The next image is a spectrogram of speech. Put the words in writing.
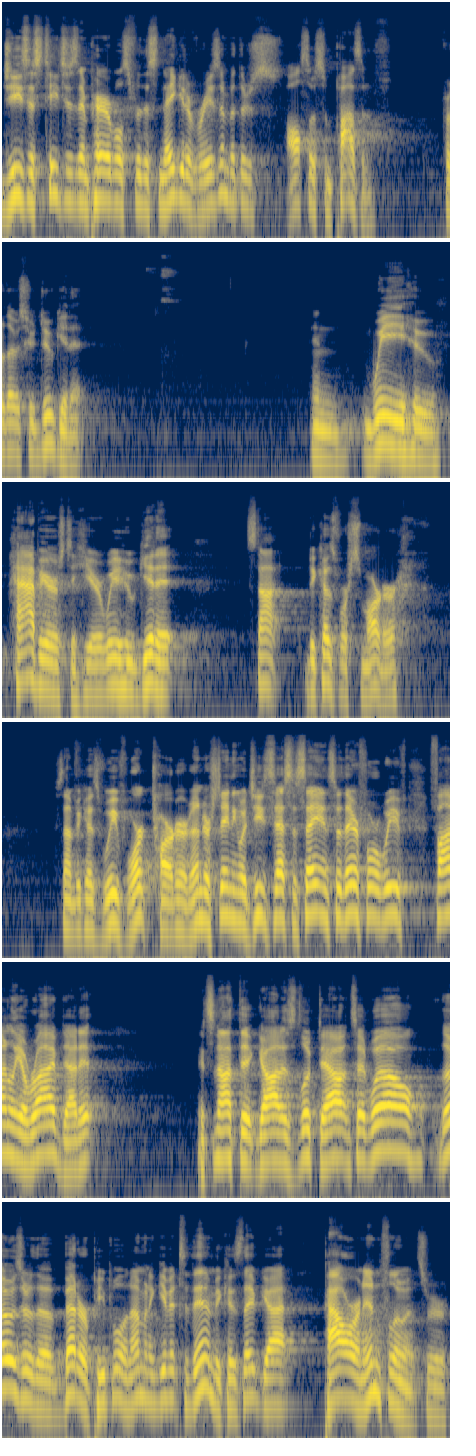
Jesus teaches in parables for this negative reason, but there's also some positive for those who do get it. And we who have ears to hear, we who get it, it's not because we're smarter. It's not because we've worked harder at understanding what Jesus has to say, and so therefore we've finally arrived at it. It's not that God has looked out and said, well, those are the better people, and I'm going to give it to them because they've got power and influence, or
